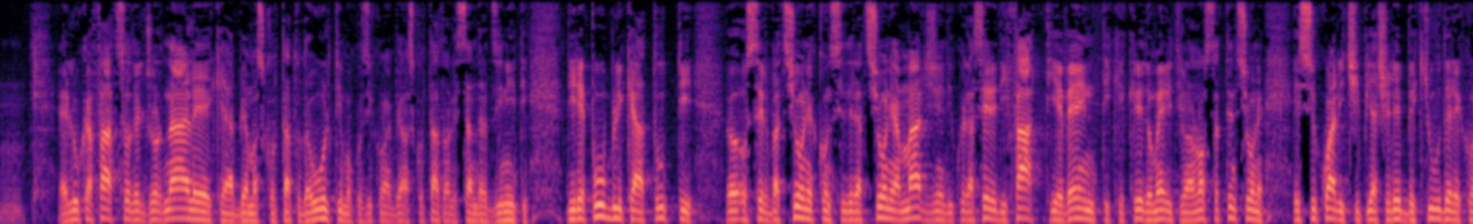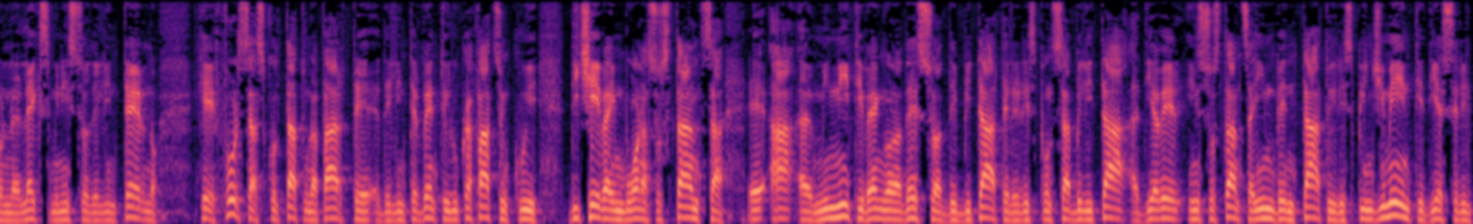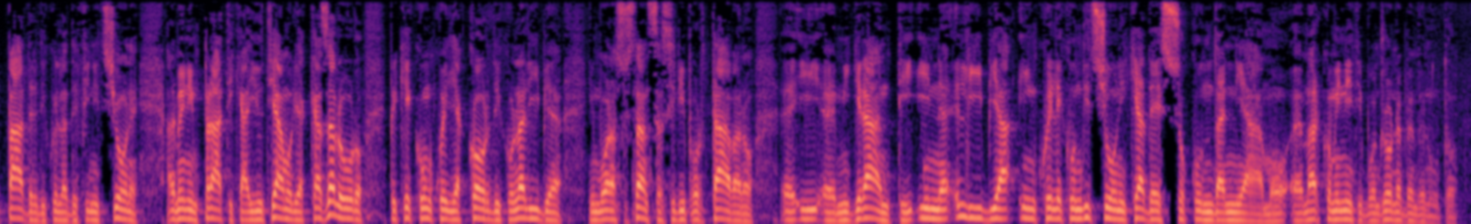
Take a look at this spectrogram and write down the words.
È Luca Fazzo del giornale che abbiamo ascoltato da ultimo, così come abbiamo ascoltato Alessandra Ziniti di Repubblica, tutti eh, osservazioni e considerazioni a margine di quella serie di fatti, eventi che credo meritino la nostra attenzione e sui quali ci piacerebbe chiudere con l'ex ministro dell'Interno che forse ha ascoltato una parte dell'intervento di Luca Fazzo in cui diceva in buona sostanza eh, a eh, Minniti vengono adesso addebitate le responsabilità di aver in sostanza inventato i respingimenti e di essere il padre di quella definizione, almeno in pratica aiutiamoli a casa loro, perché con quegli accordi con la Libia in buona sostanza si riportavano eh, i eh, migranti in Libia in quelle condizioni che adesso condanniamo. Eh, Marco Minniti, buongiorno e benvenuto.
